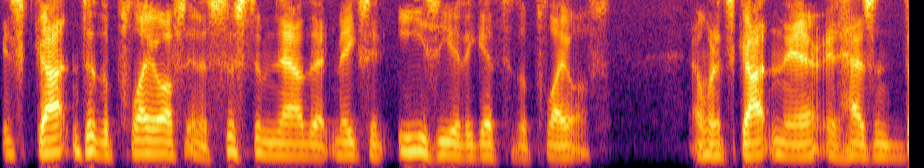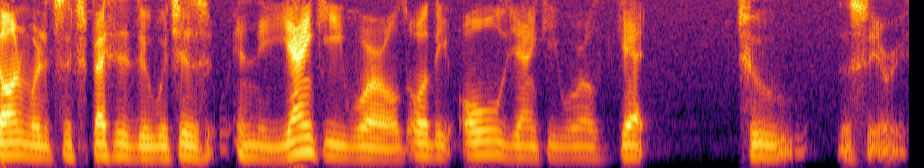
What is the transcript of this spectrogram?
It's gotten to the playoffs in a system now that makes it easier to get to the playoffs. And when it's gotten there, it hasn't done what it's expected to do, which is in the Yankee world or the old Yankee world, get to the series.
